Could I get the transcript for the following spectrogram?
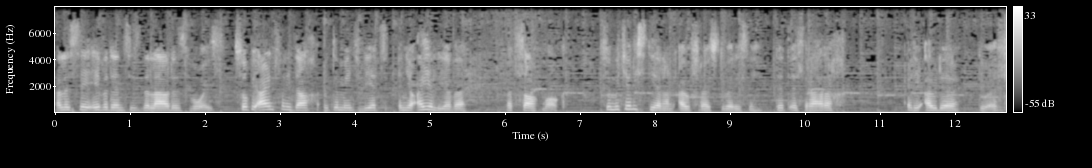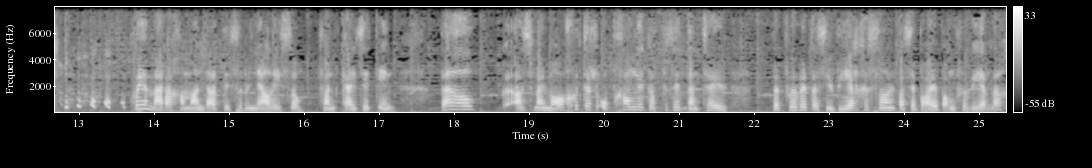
hulle sê evidence is the loudest voice. So op die einde van die dag moet 'n mens weet in jou eie lewe wat saak maak. So moet jy nie steur aan ou vrou stories nie. Dit is regtig uit die oude doos. Goeiemôre Amanda, dit is Ronel hierso van KZN. Wel, as my ma goeters opgehang het of sit dan sê byvoorbeeld as hy weer geslaan het, was hy baie bang vir weerlig,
